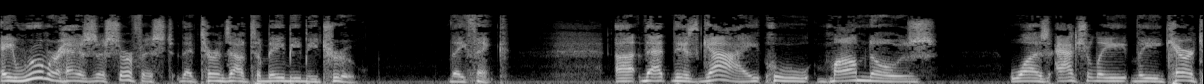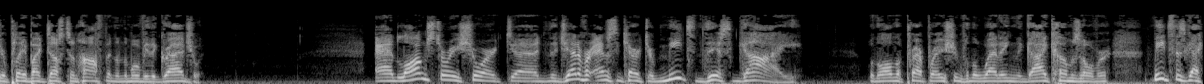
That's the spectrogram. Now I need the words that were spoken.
A rumor has uh, surfaced that turns out to maybe be true, they think. Uh, that this guy who mom knows was actually the character played by Dustin Hoffman in the movie The Graduate. And long story short, uh, the Jennifer Aniston character meets this guy with all the preparation for the wedding. The guy comes over, meets this guy,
